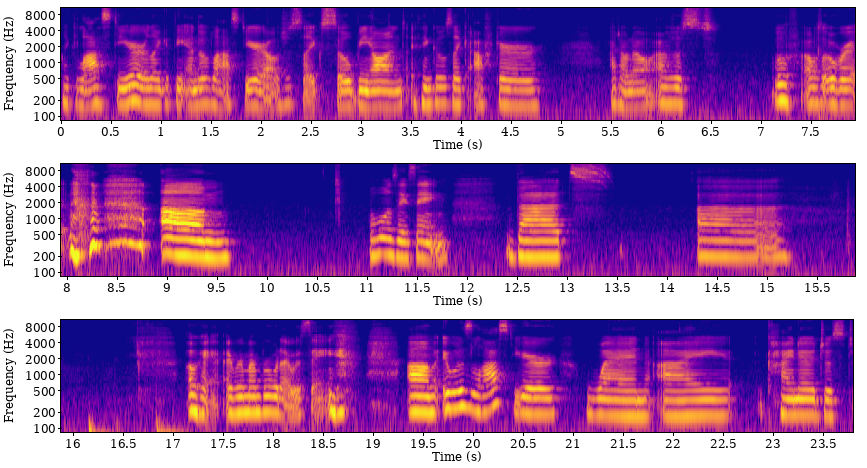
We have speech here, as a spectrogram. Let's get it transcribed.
like last year, like at the end of last year, I was just like so beyond. I think it was like after I don't know. I was just oof, I was over it. um what was I saying? That uh okay, I remember what I was saying. Um, it was last year when I kind of just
